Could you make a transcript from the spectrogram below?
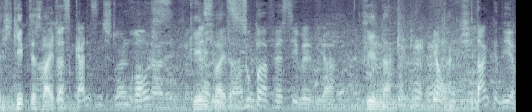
Ich gebe das weiter. des ganzen Sturmrauschs. Geh Ist ein weiter. Super Festival wieder. Vielen Dank. Jo, danke dir.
